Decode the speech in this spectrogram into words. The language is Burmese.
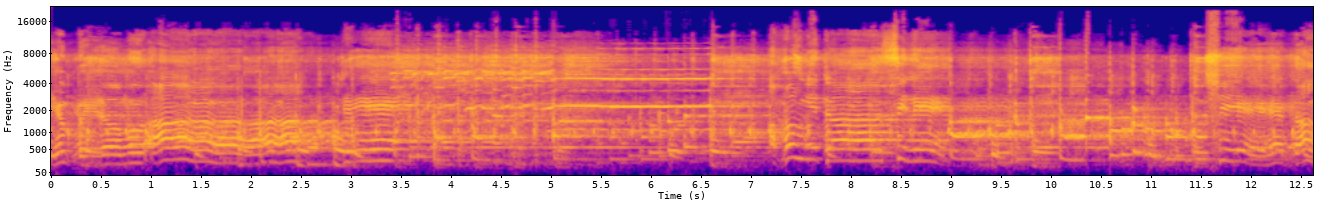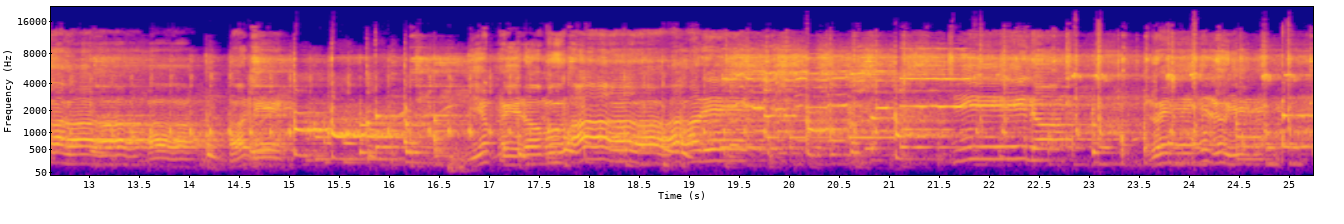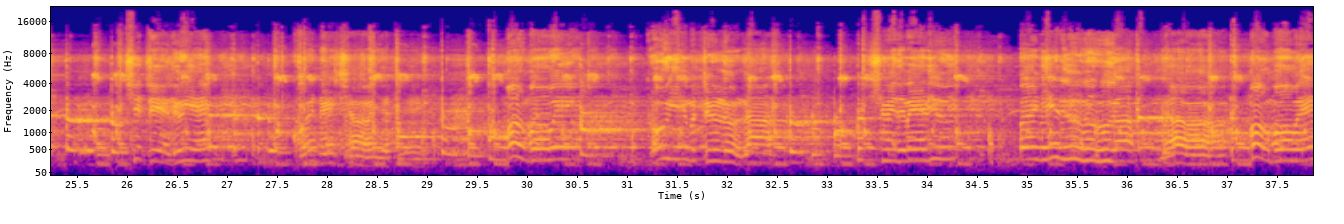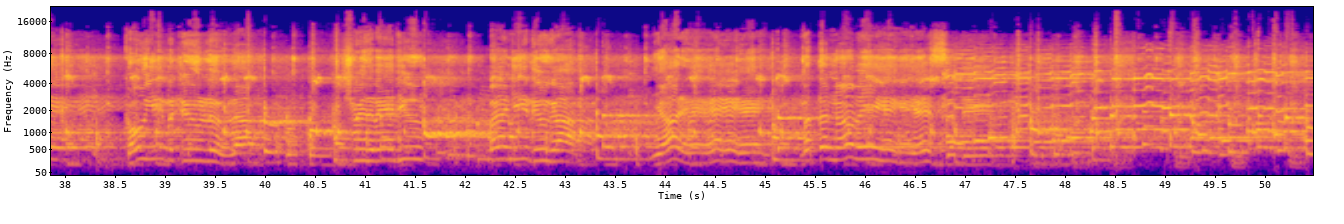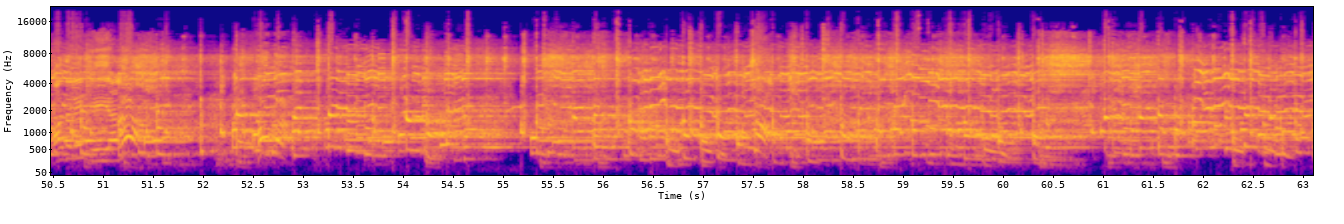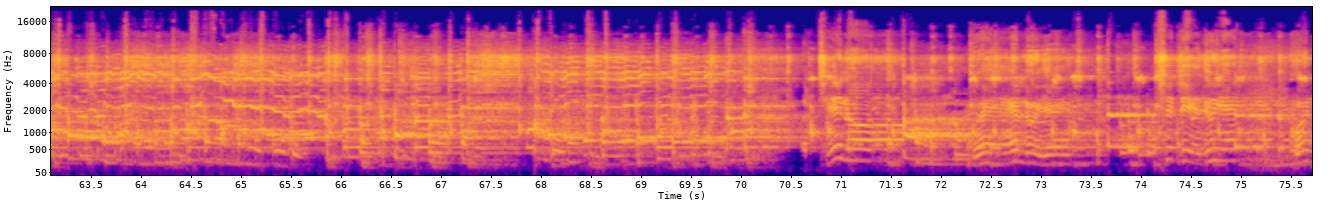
ပေတော်မူအားတဲ့အဟောင်းမြတ်တာစစ်နဲ့ချစ်ရဲ့ကားဟာတဲ့ရင်ပေတော်မူအား ချစ်တဲ့သူရဲ့ခွင့်နဲ့ချရတဲ့မောင်ဘဝေးကိုရင်မတူလို့လားရွှေတဲ့မြူပန်းကြီးသူကညာမောင်ဘဝေးကိုရင်မတူလို့လားရွှေတဲ့မြူပန်းကြီးသူကညာတယ်မတနာပဲရဲ့စတဲ့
